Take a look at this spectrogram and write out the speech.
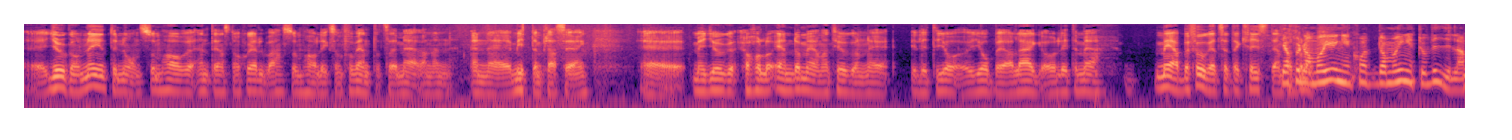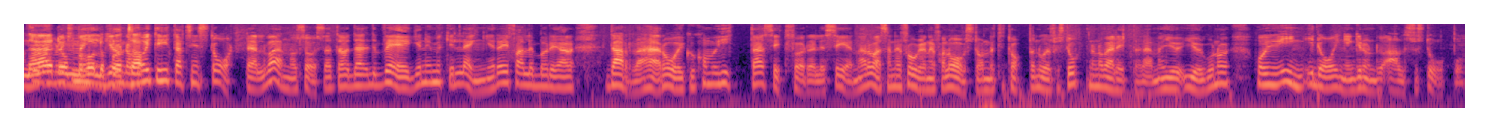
Eh, Djurgården är ju inte någon som har, inte ens de själva, som har liksom förväntat sig mer än en, en mittenplacering. Men Djurgården, jag håller ändå med om att Djurgården är i lite jobbigare läge och lite mer, mer befogat att sätta krisstämpel Ja för de har ju ingen, de har inget att vila på. Nej, de, har de liksom håller på att de har inte hittat sin startelva än och så. Så att vägen är mycket längre ifall det börjar darra här. AIK kommer att hitta sitt förr eller senare. Va? Sen är frågan ifall avståndet till toppen då är för stort när de väl hittar det. Men Djur- Djurgården har- ju in, idag ingen grund alls att stå på.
